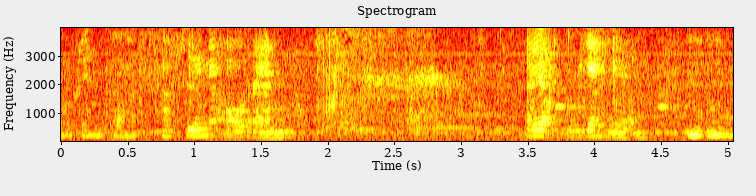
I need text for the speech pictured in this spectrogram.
orange banget. Aslinya oren. Kayak kuyah ya. Mm-mm.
